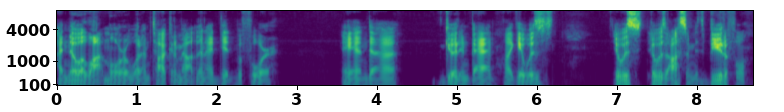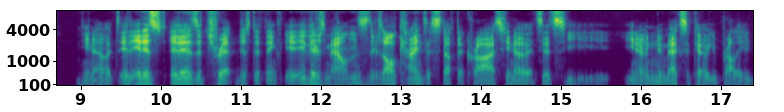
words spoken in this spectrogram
I know a lot more of what I'm talking about than I did before, and uh, good and bad. Like it was, it was, it was awesome. It's beautiful. You know, it's it, it is it is a trip just to think. It, it- there's mountains. There's all kinds of stuff to cross. You know, it's it's you know in New Mexico. You probably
